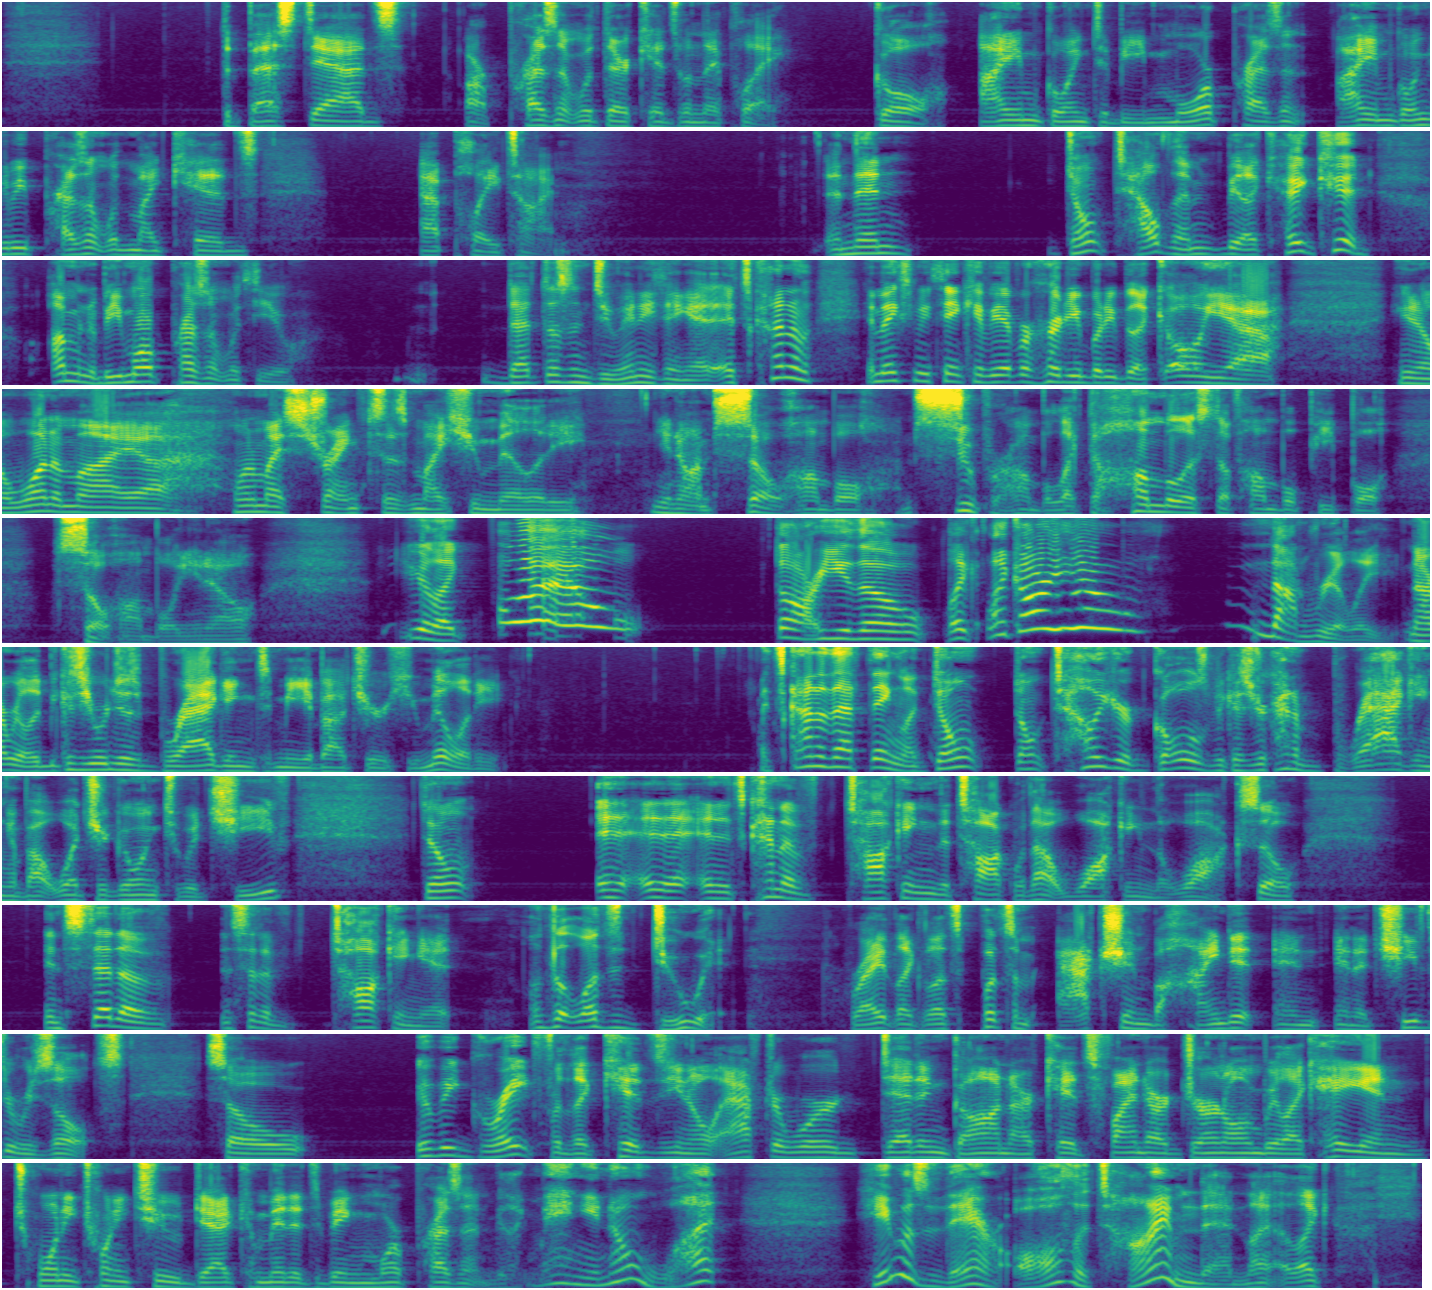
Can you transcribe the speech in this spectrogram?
The best dads are present with their kids when they play. Goal I am going to be more present. I am going to be present with my kids at playtime. And then don't tell them, be like, hey, kid, I'm going to be more present with you that doesn't do anything. It's kind of it makes me think. Have you ever heard anybody be like, "Oh yeah, you know, one of my uh, one of my strengths is my humility. You know, I'm so humble. I'm super humble, like the humblest of humble people. So humble, you know." You're like, "Well, are you though? Like, like are you?" Not really, not really, because you were just bragging to me about your humility. It's kind of that thing. Like, don't don't tell your goals because you're kind of bragging about what you're going to achieve. Don't and, and, and it's kind of talking the talk without walking the walk. So instead of instead of talking it, let's do it, right? Like let's put some action behind it and and achieve the results. So it would be great for the kids, you know, after we're dead and gone, our kids find our journal and be like, hey, in 2022, dad committed to being more present and be like, man, you know what? He was there all the time then. Like, like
